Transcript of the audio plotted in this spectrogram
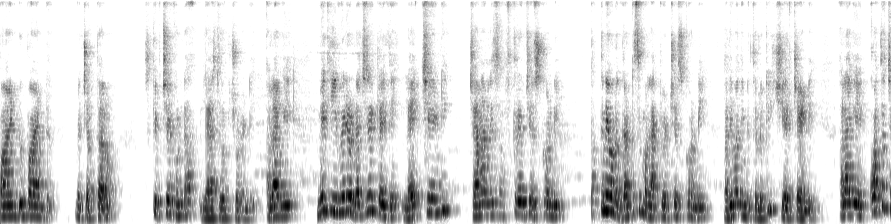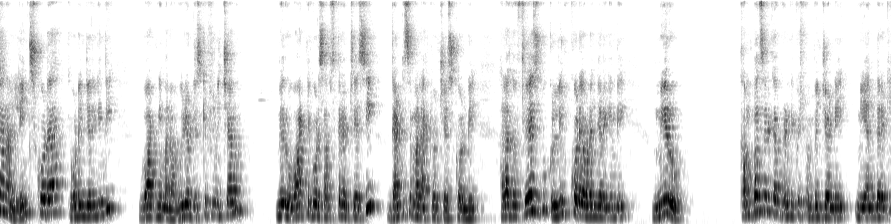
పాయింట్ టు పాయింట్ మీకు చెప్తాను. స్కిప్ చేయకుండా లాస్ట్ వరకు చూడండి. అలాగే మీకు ఈ వీడియో నచ్చినట్లయితే లైక్ చేయండి ఛానల్ని సబ్స్క్రైబ్ చేసుకోండి. పక్కనే ఉన్న గంట సింబల్ యాక్టివేట్ చేసుకోండి. పది మంది మిత్రులకి షేర్ చేయండి. అలాగే కొత్త ఛానల్ లింక్స్ కూడా ఇవ్వడం జరిగింది. వాటిని మన వీడియో డిస్క్రిప్షన్ ఇచ్చాను. మీరు వాటిని కూడా సబ్స్క్రైబ్ చేసి గంట సింబల్ యాక్టివేట్ చేసుకోండి. అలాగే ఫేస్బుక్ లింక్ కూడా ఇవ్వడం జరిగింది. మీరు కంపల్సరీగా ఫ్రెండ్ రిక్వెస్ట్ పంపించండి. మీ అందరికీ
